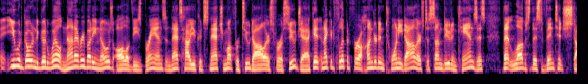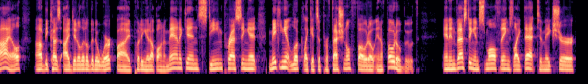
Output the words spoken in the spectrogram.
you would go into Goodwill. Not everybody knows all of these brands, and that's how you could snatch them up for $2 for a suit jacket, and I could flip it for $120 to some dude in Kansas that loves this vintage style uh, because I did a little bit of work by putting it up on a mannequin, steam pressing it, making it look like it's a professional photo in a photo booth, and investing in small things like that to make sure.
